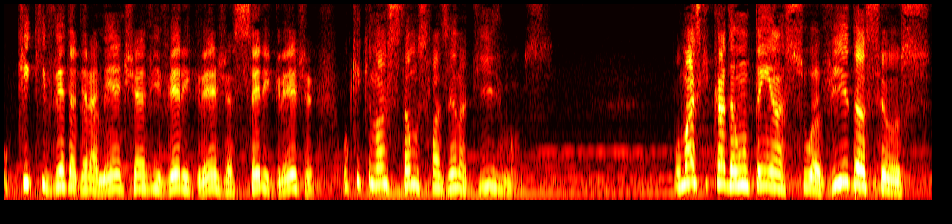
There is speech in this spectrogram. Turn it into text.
O que, que verdadeiramente é viver igreja, é ser igreja? O que, que nós estamos fazendo aqui, irmãos? Por mais que cada um tenha a sua vida, seus,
